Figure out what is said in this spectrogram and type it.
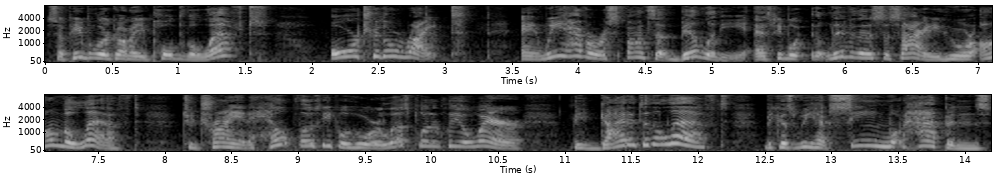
so people are going to be pulled to the left or to the right and we have a responsibility as people that live in this society who are on the left to try and help those people who are less politically aware be guided to the left because we have seen what happens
